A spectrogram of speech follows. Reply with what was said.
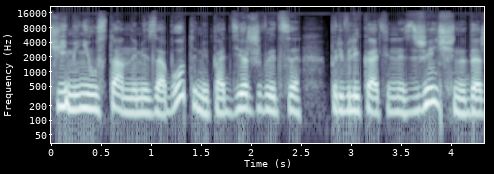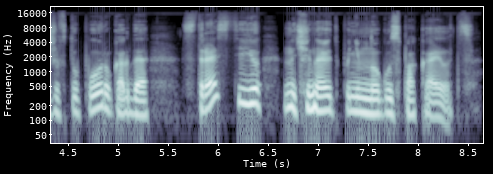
чьими неустанными заботами поддерживается привлекательность женщины даже в ту пору, когда страсти ее начинают понемногу успокаиваться.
